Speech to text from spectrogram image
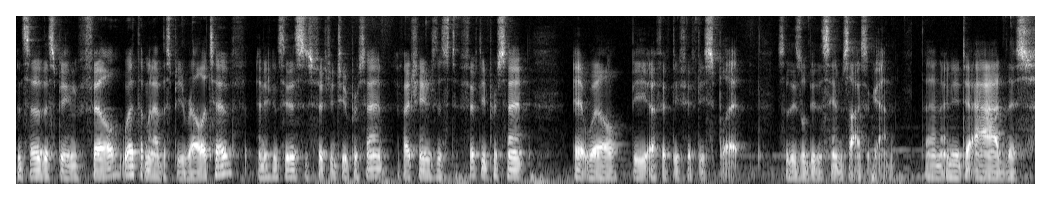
instead of this being fill width, I'm gonna have this be relative. And you can see this is 52%. If I change this to 50%, it will be a 50-50 split. So these will be the same size again. Then I need to add this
